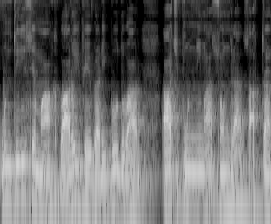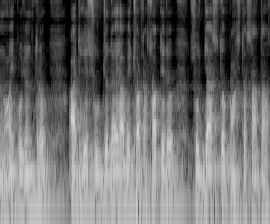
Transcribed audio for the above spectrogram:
উনতিরিশে মাঘ, বারোই ফেব্রুয়ারি, বুধবার। আজ পূর্ণিমা, সন্ধ্যা সাতটা নয় পর্যন্ত। আজকে সূর্যোদয় হবে ছটা সতেরো, সূর্যাস্ত পাঁচটা সাতাশ।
